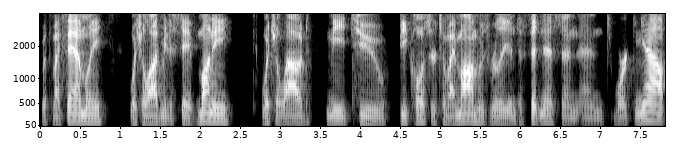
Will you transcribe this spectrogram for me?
with my family which allowed me to save money, which allowed me to be closer to my mom, who's really into fitness and, and working out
